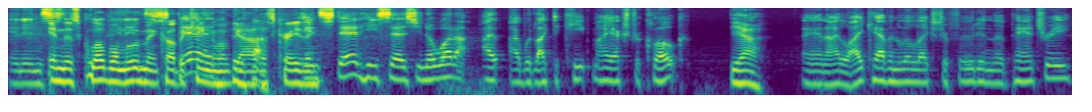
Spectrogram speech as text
and in, In this global and movement called the Kingdom of God. Yeah. That's crazy. Instead, he says, "You know what? I, I I would like to keep my extra cloak." yeah, and I like having a little extra food in the pantry.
